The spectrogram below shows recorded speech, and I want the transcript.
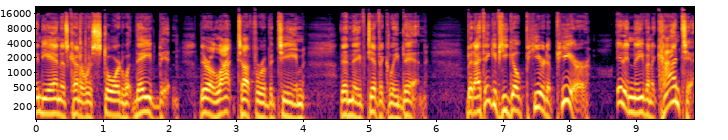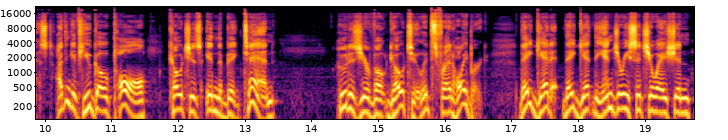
Indiana's kind of restored what they've been. They're a lot tougher of a team than they've typically been. But I think if you go peer to peer, it isn't even a contest. I think if you go poll coaches in the Big Ten, who does your vote go to? It's Fred Hoiberg. They get it. They get the injury situation.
